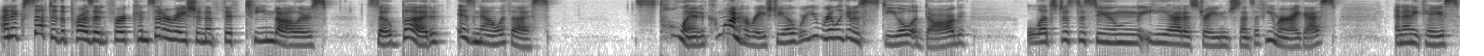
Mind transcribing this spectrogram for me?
and accepted the present for a consideration of $15. So Bud is now with us. Stolen? Come on, Horatio. Were you really going to steal a dog? Let's just assume he had a strange sense of humor, I guess. In any case,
